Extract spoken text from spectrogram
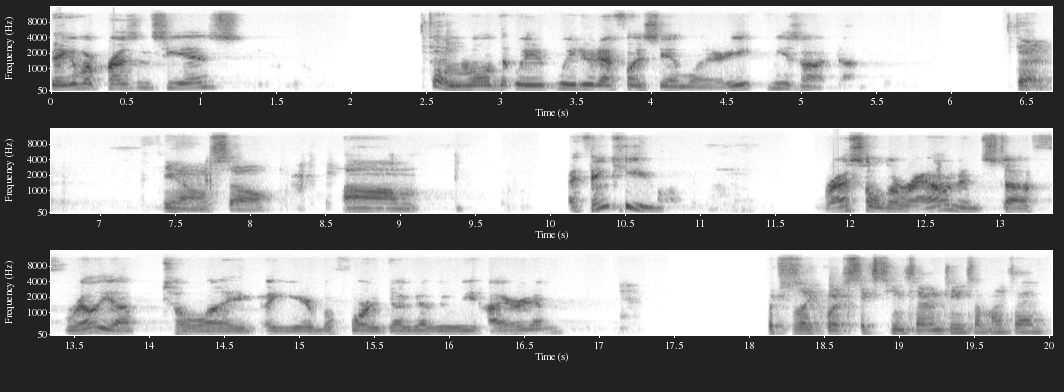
big of a presence he is. Good. We will. We, we do definitely see him later. He, he's not done. good, you know, so, um, I think he wrestled around and stuff really up to like a year before WWE hired him. which is like what, 16, 17, something like that?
